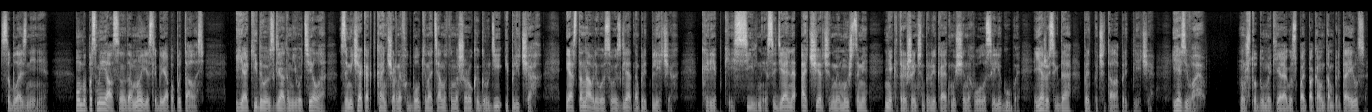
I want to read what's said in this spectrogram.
соблазнения. Он бы посмеялся надо мной, если бы я попыталась. Я окидываю взглядом его тело, замечая, как ткань черной футболки натянута на широкой груди и плечах и останавливаю свой взгляд на предплечьях. Крепкие, сильные, с идеально очерченными мышцами. Некоторых женщин привлекает в мужчинах волосы или губы. Я же всегда предпочитала предплечья. Я зеваю. Он что, думает, я лягу спать, пока он там притаился?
